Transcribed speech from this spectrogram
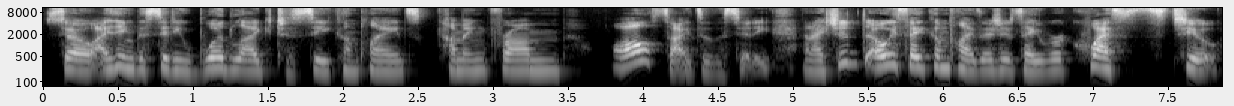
So I think the city would like to see complaints coming from all sides of the city. And I should always say complaints, I should say requests too,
